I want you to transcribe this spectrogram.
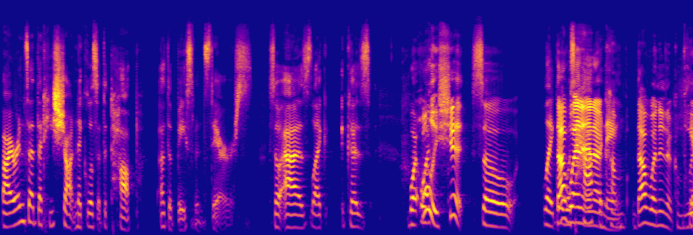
Byron said that he shot Nicholas at the top of the basement stairs. So as like because what what- Holy shit! So like That went happening? in a com- that went in a completely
